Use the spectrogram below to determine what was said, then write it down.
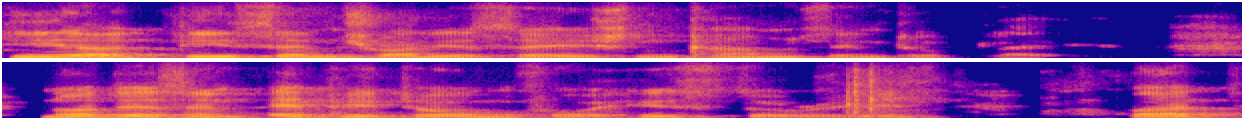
Here, decentralization comes into play, not as an epitome for history, but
